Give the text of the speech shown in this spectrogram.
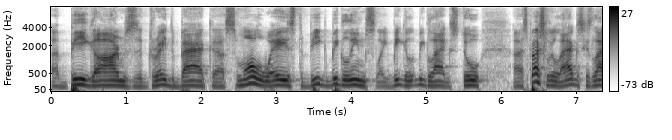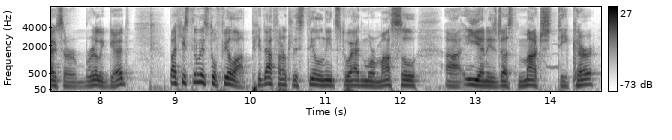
uh, big arms, great back, uh, small waist, big big limbs, like big big legs too, uh, especially legs. His legs are really good, but he still needs to fill up. He definitely still needs to add more muscle. Uh, Iain is just much thicker.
